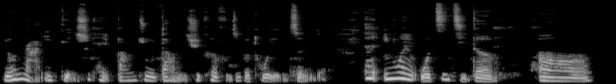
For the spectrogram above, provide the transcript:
有哪一点是可以帮助到你去克服这个拖延症的？但因为我自己的。嗯，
